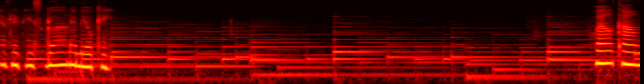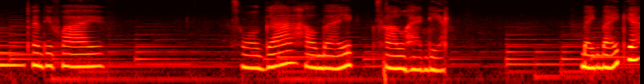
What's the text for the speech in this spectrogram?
Everything is gonna be okay. Welcome 25. Semoga hal baik selalu hadir. Baik-baik ya.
